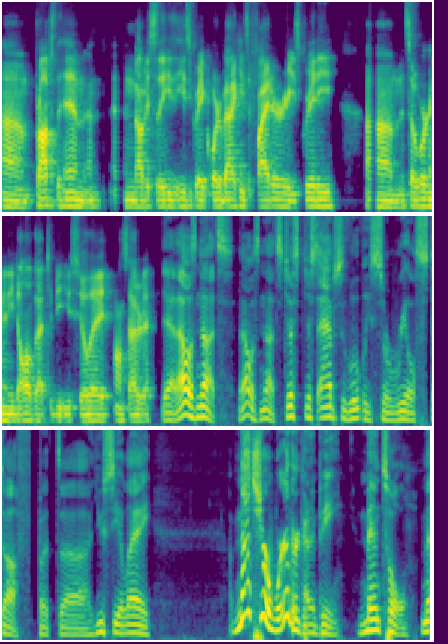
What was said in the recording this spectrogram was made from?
um, props to him, and and obviously he's, he's a great quarterback. He's a fighter. He's gritty. Um, and so we're going to need all of that to beat UCLA on Saturday. Yeah, that was nuts. That was nuts. Just just absolutely surreal stuff. But uh, UCLA, I'm not sure where they're going to be mental me,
